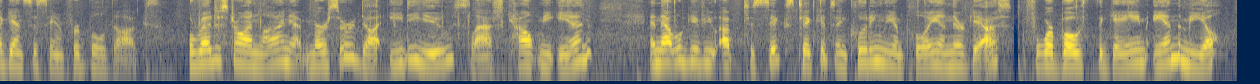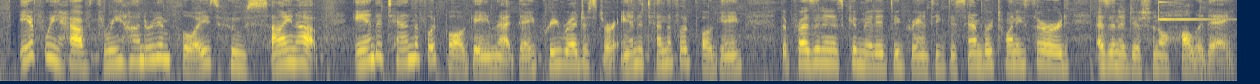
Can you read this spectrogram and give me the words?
against the Samford Bulldogs. We'll register online at mercer.edu slash countmein and that will give you up to six tickets, including the employee and their guests, for both the game and the meal. If we have 300 employees who sign up and attend the football game that day, pre-register and attend the football game, the President is committed to granting December 23rd as an additional holiday.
